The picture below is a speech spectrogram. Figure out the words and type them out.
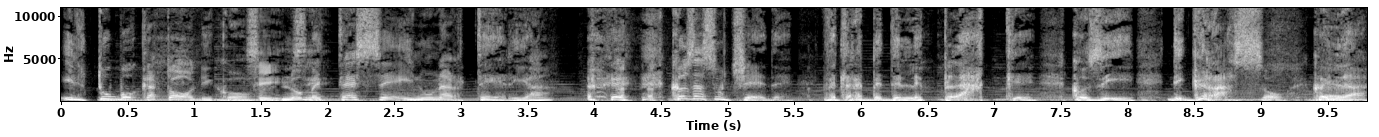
il tubo catodico Sì, lo sì. mettesse in un'arteria, cosa succede? Vedrebbe delle placche così di grasso, quella,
